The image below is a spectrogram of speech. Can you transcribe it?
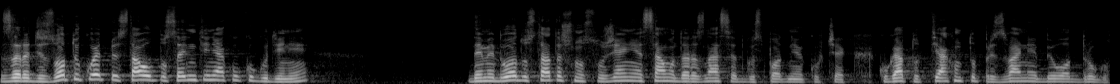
заради злото, което е ставало последните няколко години, да им е било достатъчно служение само да разнасят Господния ковчег, когато тяхното призвание е било друго.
